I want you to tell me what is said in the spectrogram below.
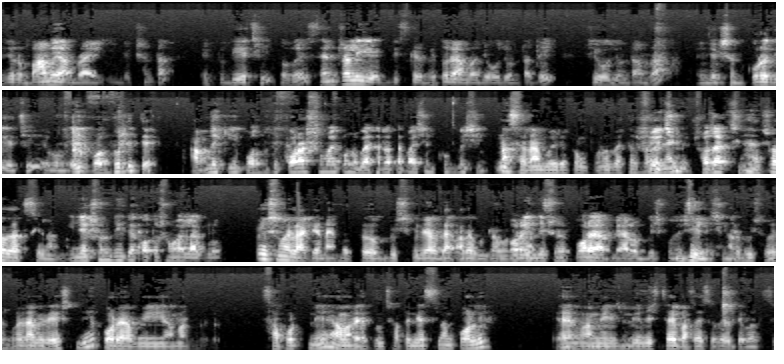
এই জন্য বামে আমরা এই ইঞ্জেকশনটা একটু দিয়েছি। তবে সেন্ট্রালি ডিস্কের ভেতরে আমরা যে ওজনটা দিই সেই ওজনটা আমরা ইঞ্জেকশন করে দিয়েছি এবং এই পদ্ধতিতে আপনি কি পদ্ধতি করার সময় কোনো ব্যথা ট্যাথা পাইছেন খুব বেশি? না স্যার আমি এরকম কোনো ব্যথা পাই নাই। সজাগ ছিলেন? হ্যাঁ সজাগ ছিলাম। ইঞ্জেকশন দিতে কত সময় লাগল? এই সময় লাগে না হয়তো বিশ মিনিট আধা আধা ঘণ্টার মতো পরে লাগছে। ইঞ্জেকশনের পরে আপনি আরও বিশ পঁচিশ জি আর বিশ পঁচিশ মিনিট আমি রেস্ট নিয়ে পরে আমি আমার সাপোর্ট নিয়ে আমার একজন সাথে নিয়েছিলাম কলিগ আমি নিজ ইচ্ছায় বাসায় চলে যেতে পারছি।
